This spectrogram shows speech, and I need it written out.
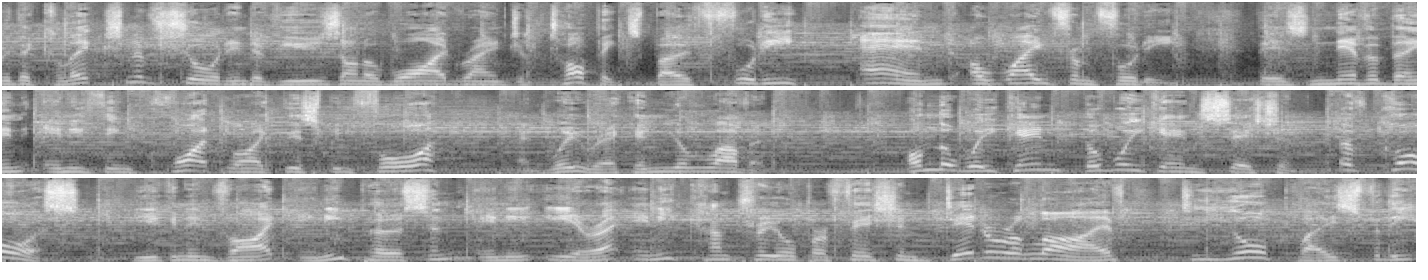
with a collection of short interviews on a wide range of topics, both footy and away from footy. There's never been anything quite like this before, and we reckon you'll love it. On the weekend, the weekend session. Of course, you can invite any person, any era, any country or profession, dead or alive, to your place for the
